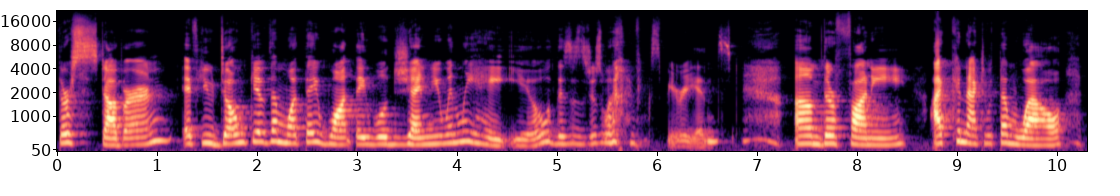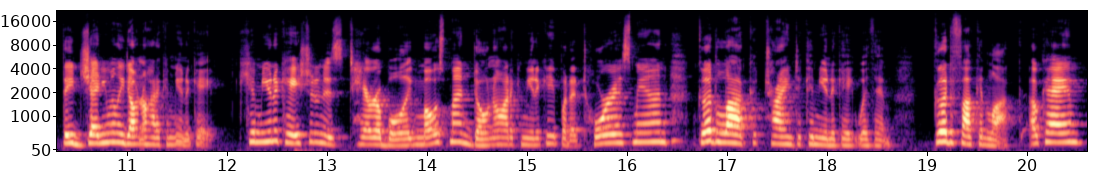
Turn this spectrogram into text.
They're stubborn. If you don't give them what they want, they will genuinely hate you. This is just what I've experienced. Um, they're funny. I connect with them well. They genuinely don't know how to communicate communication is terrible. Like most men don't know how to communicate, but a Taurus man, good luck trying to communicate with him. Good fucking luck, okay?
